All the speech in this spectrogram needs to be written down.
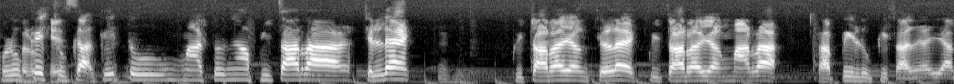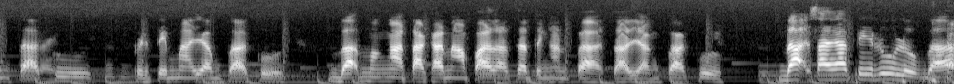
pelukis, pelukis. juga hmm. gitu maksudnya bicara jelek hmm. bicara yang jelek bicara yang marah tapi lukisannya yang bagus hmm. bertema yang bagus Mbak mengatakan apa saja dengan bahasa yang bagus Mbak saya tiru loh Mbak.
